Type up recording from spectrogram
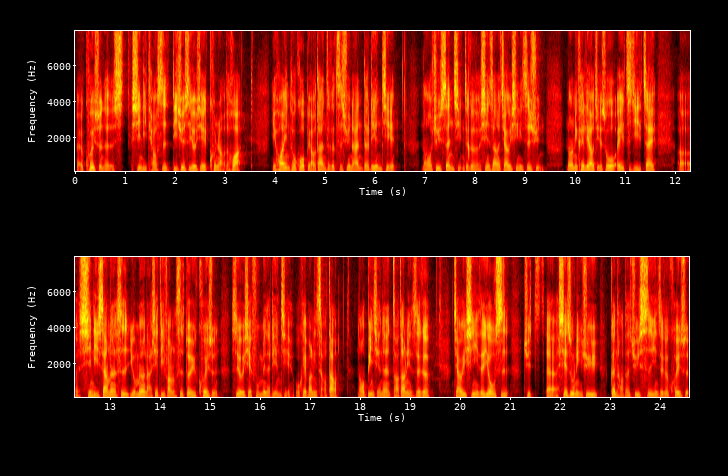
呃亏损的心理调试的确是有一些困扰的话，也欢迎透过表单这个资讯栏的连接，然后去申请这个线上的交易心理咨询，然后你可以了解说，诶自己在呃心理上呢是有没有哪些地方是对于亏损是有一些负面的连接，我可以帮你找到，然后并且呢找到你这个交易心理的优势，去呃协助你去更好的去适应这个亏损。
